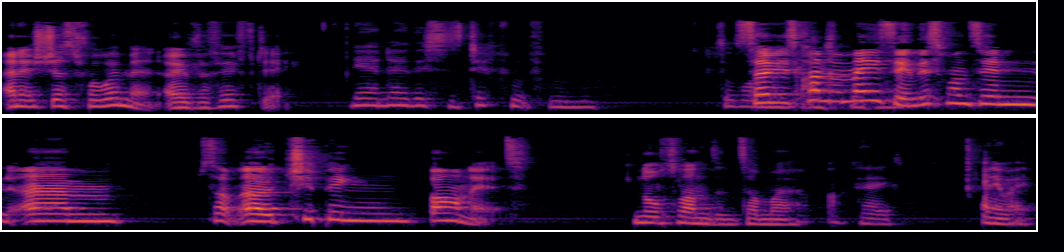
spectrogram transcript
and it's just for women over fifty. Yeah, no, this is different from. So it's kind of amazing. This one's in um some uh, Chipping Barnet, North London somewhere. Okay. Anyway,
